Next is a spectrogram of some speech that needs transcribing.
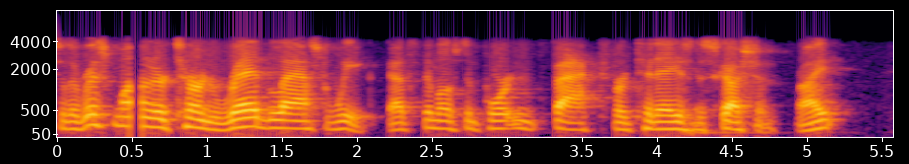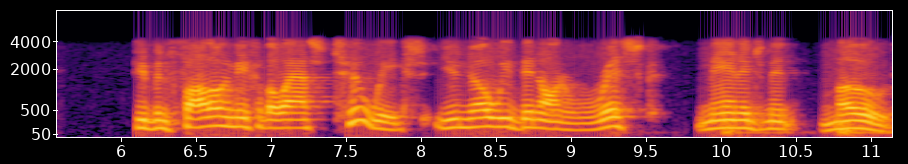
So the risk monitor turned red last week. That's the most important fact for today's discussion, right? If you've been following me for the last two weeks, you know we've been on risk management mode,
